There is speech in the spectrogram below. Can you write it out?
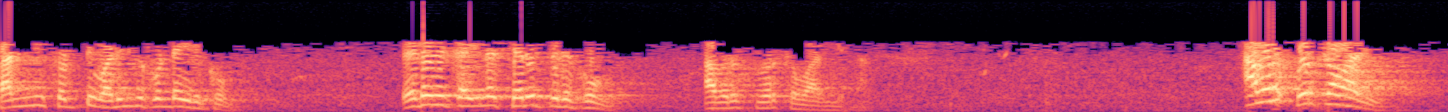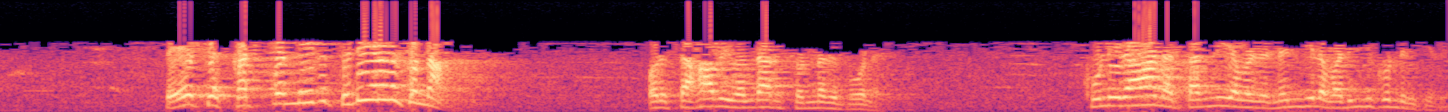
தண்ணி சொட்டு வடிஞ்சு கொண்டே இருக்கும். இடது கையில செருப்பு இருக்கும். அவர் சுவர்க்கவாதி. அவர் சுவர்க்கவாதி. பேச்ச கட் பண்ணிட்டு திடீர்னு சொன்னான். ஒரு சகாவி வந்தார் சொன்னது போல. குளிரான தண்ணி அவள் நெஞ்சில வடிஞ்சு கொண்டிருக்கிறது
